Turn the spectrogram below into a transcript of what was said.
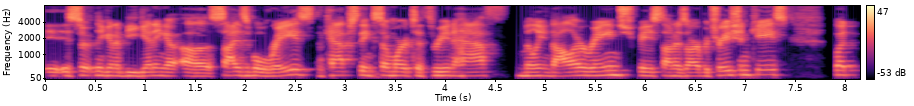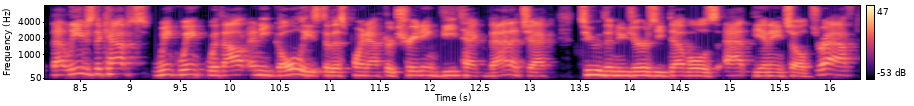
is certainly going to be getting a, a, sizable raise. The Caps think somewhere to three and a half million dollar range based on his arbitration case. But that leaves the Caps, wink, wink, without any goalies to this point after trading Vitek Vanecek to the New Jersey Devils at the NHL draft.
